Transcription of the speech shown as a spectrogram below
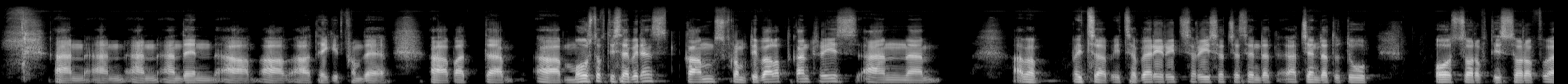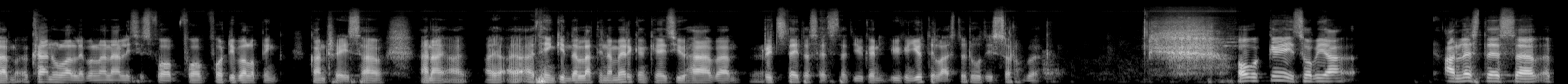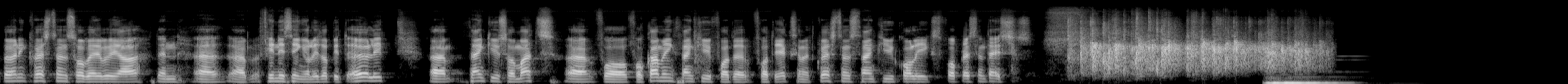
and and and and then uh, uh, uh take it from there, uh, but. Um, uh, most of this evidence comes from developed countries, and um, it's a it's a very rich research agenda agenda to do or sort of this sort of um, granular level analysis for, for, for developing countries. Uh, and I, I, I think in the Latin American case, you have um, rich data sets that you can, you can utilize to do this sort of work. Okay, so we are, unless there's uh, burning questions or where we are then uh, uh, finishing a little bit early. Um, thank you so much uh, for, for coming. Thank you for the, for the excellent questions. Thank you, colleagues, for presentations.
